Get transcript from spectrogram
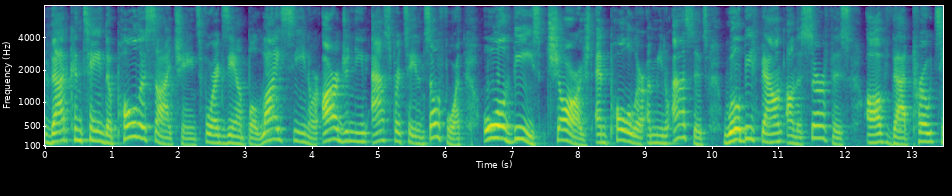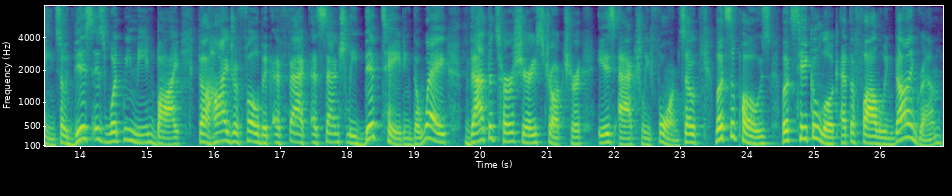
that contain the polar side chains, for example, lysine or arginine, aspartate, and so forth, all these charged and polar amino acids will be found on the surface of that protein. So this is what we mean by the hydrophobic effect essentially dictating the way that the tertiary structure is actually formed. So let's suppose, let's take a look at the following diagram.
